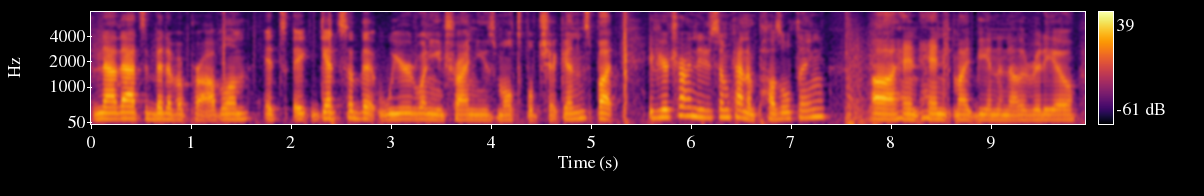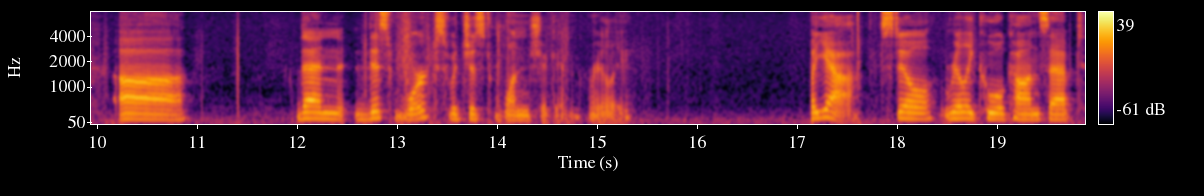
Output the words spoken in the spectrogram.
now that's a bit of a problem. It's it gets a bit weird when you try and use multiple chickens, but if you're trying to do some kind of puzzle thing, uh hint hint might be in another video, uh then this works with just one chicken, really. But yeah, still really cool concept.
